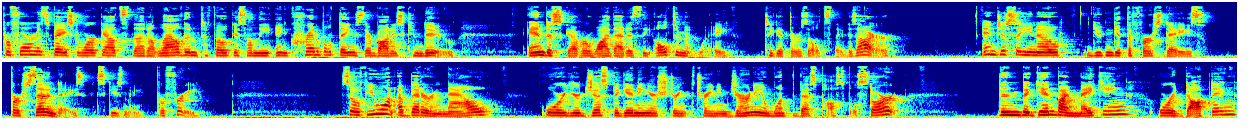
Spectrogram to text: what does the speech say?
performance based workouts that allow them to focus on the incredible things their bodies can do and discover why that is the ultimate way to get the results they desire. And just so you know, you can get the first days, first seven days, excuse me, for free. So if you want a better now, or you're just beginning your strength training journey and want the best possible start, then begin by making or adopting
